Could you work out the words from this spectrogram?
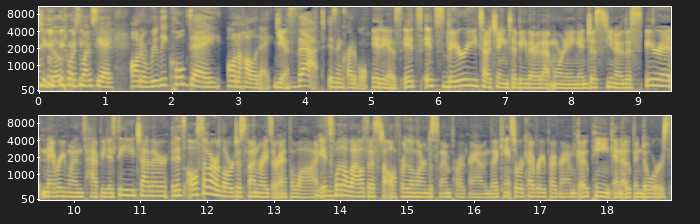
to go towards the YMCA on a really cold day on a holiday. Yes. That is incredible incredible. It is. It's it's very touching to be there that morning and just, you know, the spirit and everyone's happy to see each other. But it's also our largest fundraiser at the Y. Mm-hmm. It's what allows us to offer the Learn to Swim program, the cancer recovery program, Go Pink and Open Doors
